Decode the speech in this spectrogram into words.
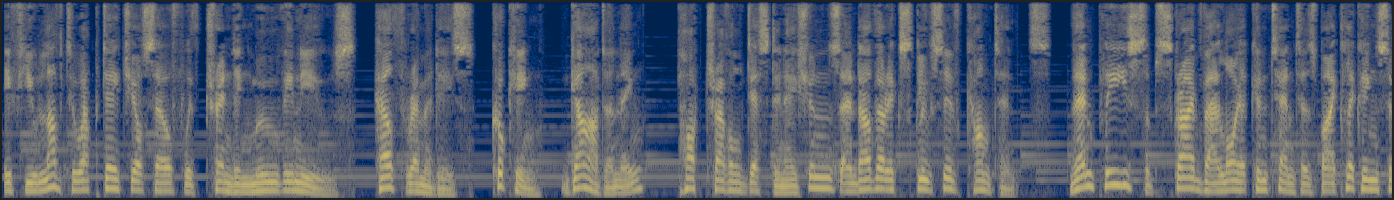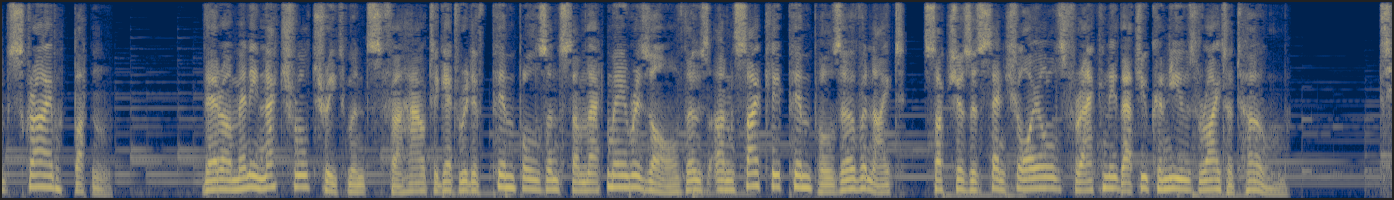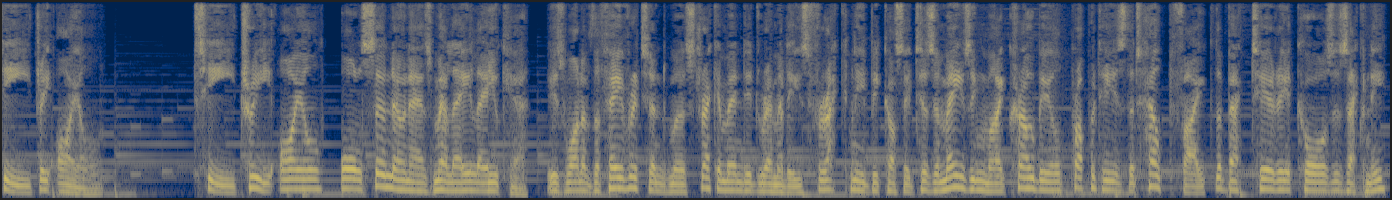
If you love to update yourself with trending movie news, health remedies, cooking, gardening, hot travel destinations and other exclusive contents, then please subscribe Valoya Contenters by clicking subscribe button. There are many natural treatments for how to get rid of pimples and some that may resolve those unsightly pimples overnight, such as essential oils for acne that you can use right at home. Tea tree oil. Tea tree oil, also known as melaleuca, is one of the favorite and most recommended remedies for acne because it has amazing microbial properties that help fight the bacteria causes acne.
